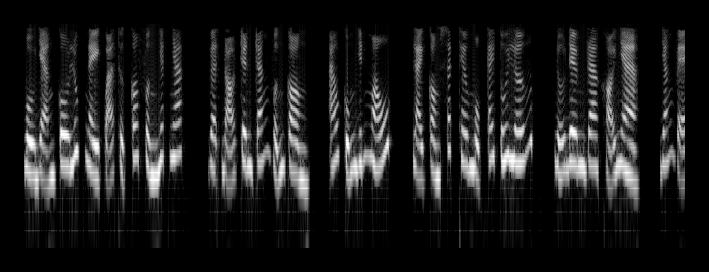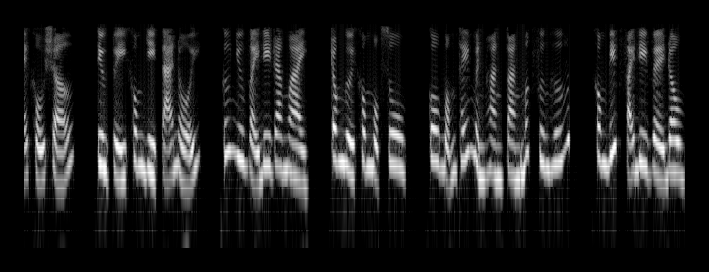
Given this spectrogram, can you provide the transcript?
bộ dạng cô lúc này quả thực có phần nhếch nhác, vệt đỏ trên trán vẫn còn, áo cũng dính máu, lại còn xách theo một cái túi lớn, nửa đêm ra khỏi nhà, dáng vẻ khổ sở, tiêu tụy không gì tả nổi, cứ như vậy đi ra ngoài, trong người không một xu, cô bỗng thấy mình hoàn toàn mất phương hướng, không biết phải đi về đâu,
